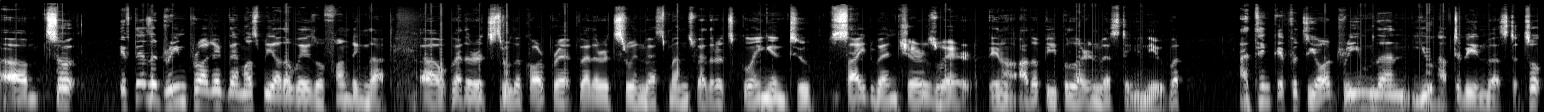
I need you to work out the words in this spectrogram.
Um, so if there's a dream project, there must be other ways of funding that, uh, whether it's through the corporate, whether it's through investments, whether it's going into side ventures where you know other people are investing in you. But I think if it's your dream, then you have to be invested. So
